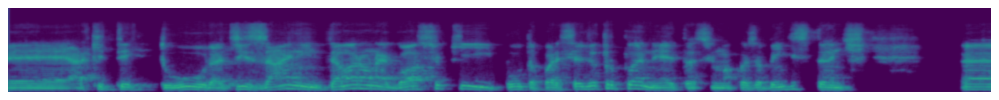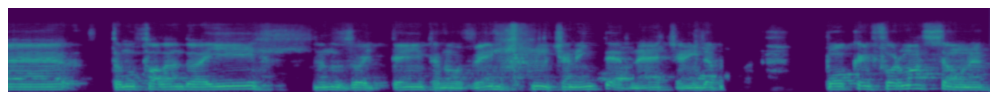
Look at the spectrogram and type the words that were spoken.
é, arquitetura, design, então era um negócio que, puta, parecia de outro planeta, assim, uma coisa bem distante. Estamos é, falando aí anos 80, 90, não tinha nem internet ainda pouca informação, né?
